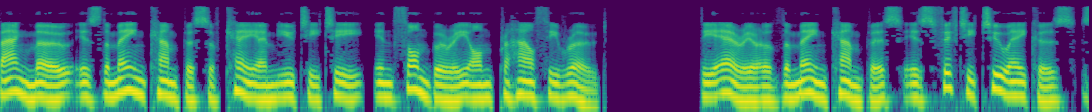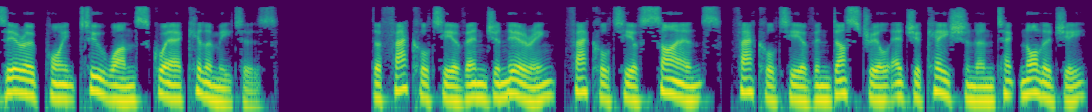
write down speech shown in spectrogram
Bang Mo is the main campus of KMUTT, in Thonburi on Prahouthi Road. The area of the main campus is 52 acres (0.21 square kilometers). The Faculty of Engineering, Faculty of Science, Faculty of Industrial Education and Technology,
